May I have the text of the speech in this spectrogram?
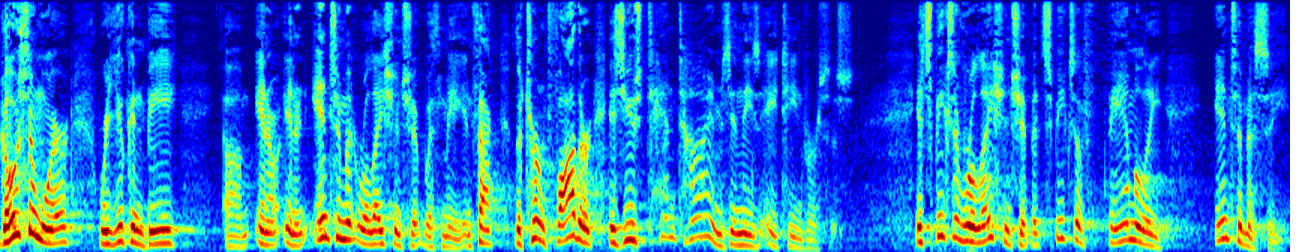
Go somewhere where you can be um, in, a, in an intimate relationship with me. In fact, the term father is used 10 times in these 18 verses. It speaks of relationship, it speaks of family intimacy.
